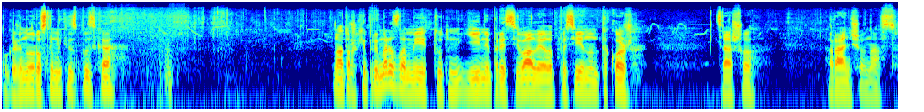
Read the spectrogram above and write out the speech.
Покажи ну, рослинки зблизька. Вона трохи примерзла, ми тут її не присівали, але посіяна також ця, що раніше в нас.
